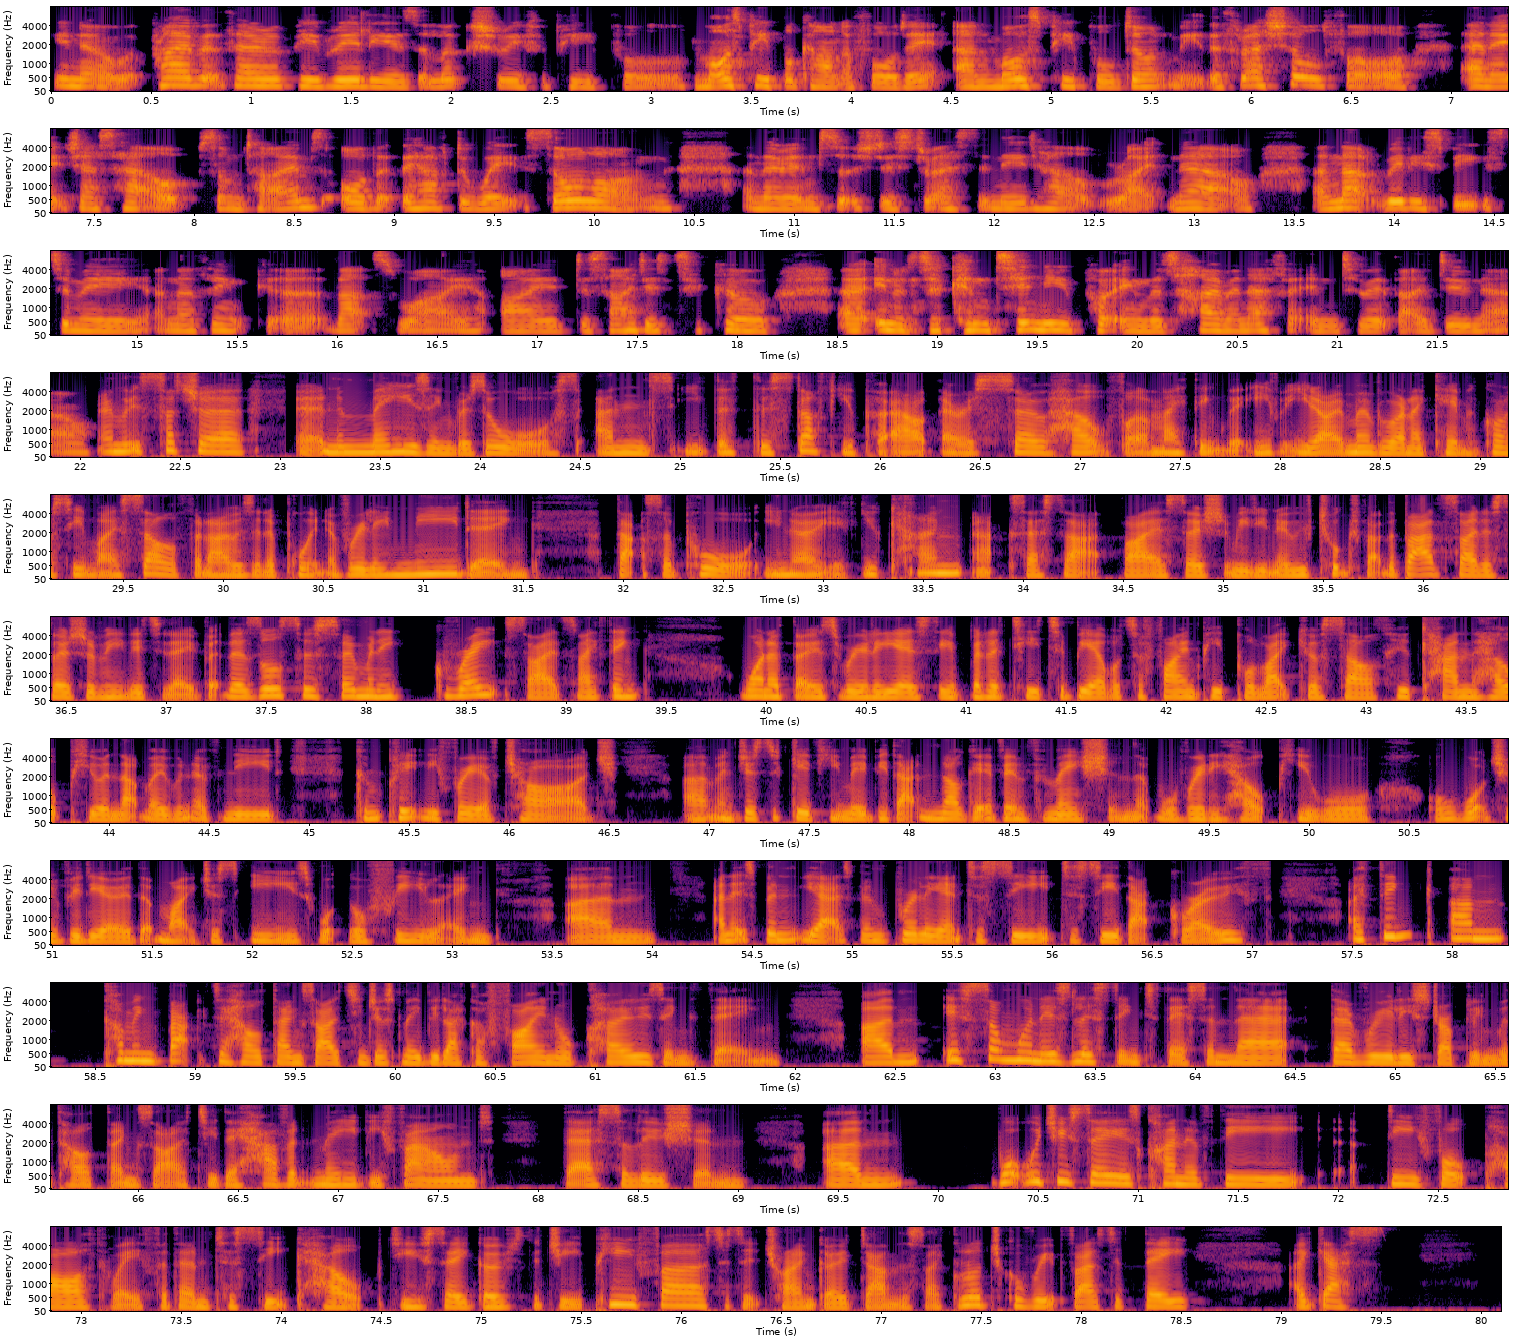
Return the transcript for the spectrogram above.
you know, private therapy really is a luxury for people. Most people can't afford it, and most people don't meet the threshold for NHS help sometimes, or that they have to wait so long and they're in such distress they need help right now. And that really speaks to me. And I think uh, that's why I decided to go, uh, you know, to continue putting the time and effort into it that I do now. And it's such a an amazing resource, and the, the stuff you put out there is so helpful. And I think that even, you know, I remember when I came across you myself and I was at a point of really needing that support, you know, if you can access that via social media, you know, we've talked about the bad side of social media today, but there's also so many great sides. And I think one of those really is the ability to be able to find people like yourself who can help you in that moment of need completely free of charge. Um, and just to give you maybe that nugget of information that will really help you or or watch a video that might just ease what you're feeling. Um, and it's been yeah, it's been brilliant to see to see that growth. I think um, coming back to health anxiety and just maybe like a final closing thing um, if someone is listening to this and they're they're really struggling with health anxiety they haven't maybe found their solution um, what would you say is kind of the default pathway for them to seek help? Do you say go to the gp first? Is it try and go down the psychological route first? If they i guess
